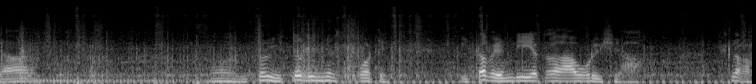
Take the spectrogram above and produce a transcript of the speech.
यार. इतर इतर डेंजर स्पॉट आहे. इथं भेंडी एक आवड विषय हा. दिसला का?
